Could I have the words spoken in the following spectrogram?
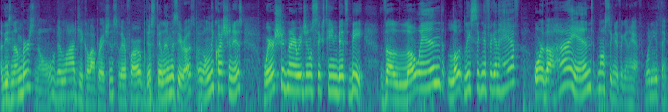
Are these numbers? No, they're logical operations, so therefore just fill in with zeros. The only question is, where should my original 16 bits be? The low end, low, least significant half, or the high end, most significant half? What do you think?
